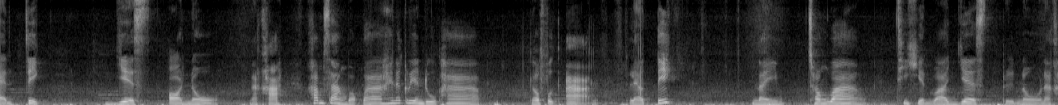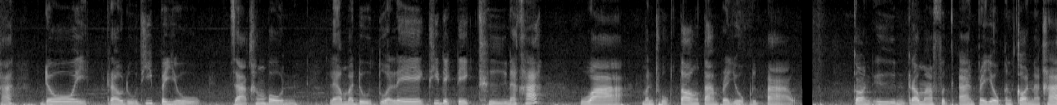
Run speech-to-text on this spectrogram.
and tick yes or no นะคะคำสั่งบอกว่าให้นักเรียนดูภาพ แล้วฝึกอ่าน แล้วติ๊ก ในช่องว่างที่เขียนว่า yes หรือ no นะคะ โดยเราดูที่ประโยคจากข้างบน แล้วมาดูตัวเลขที่เด็กๆถือนะคะ ว่ามันถูกต้องตามประโยคหรือเปล่า ก่อนอื่นเรามาฝึกอ่านประโยคกันก่อนนะคะ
